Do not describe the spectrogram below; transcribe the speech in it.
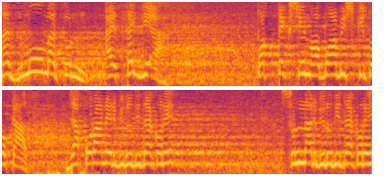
মাজমুমাতুন আই সাইয়া প্রত্যেক সে নব আবিষ্কৃত কাজ, যা কোরআনের বিরোধিতা করে সুন্নার বিরোধিতা করে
